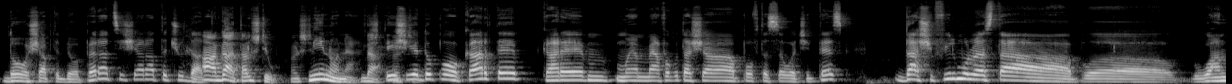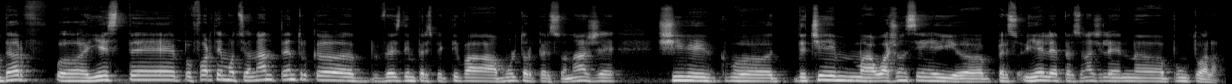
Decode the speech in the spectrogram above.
27 de operații și arată ciudat. A, gata, îl știu, îl știu. Minunea. Da, știi? îl Și știu. e după o carte care m- mi-a făcut așa poftă să o citesc. Da, și filmul ăsta, uh, Wonder, uh, este foarte emoționant pentru că vezi din perspectiva multor personaje și uh, de ce au ajuns ei, uh, perso- ele, personajele, în uh, punctul ăla.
